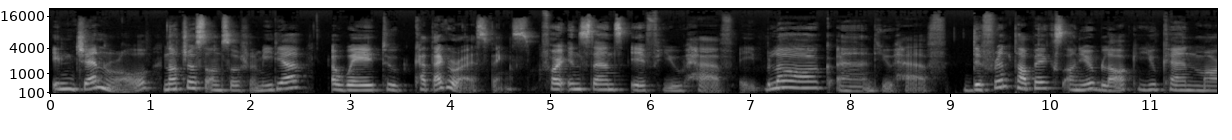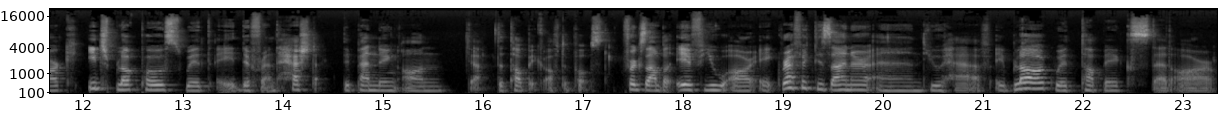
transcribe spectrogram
in general, not just on social media, a way to categorize things. For instance, if you have a blog and you have different topics on your blog, you can mark each blog post with a different hashtag depending on yeah, the topic of the post. For example, if you are a graphic designer and you have a blog with topics that are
